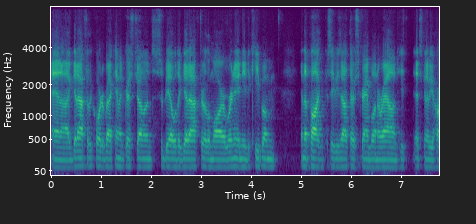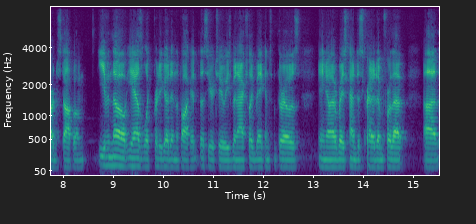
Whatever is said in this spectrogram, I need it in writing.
and uh, get after the quarterback. Him and Chris Jones should be able to get after Lamar. We're going to need to keep him in the pocket because if he's out there scrambling around, it's going to be hard to stop him. Even though he has looked pretty good in the pocket this year too, he's been actually making some throws. You know, everybody's kind of discredited him for that uh,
